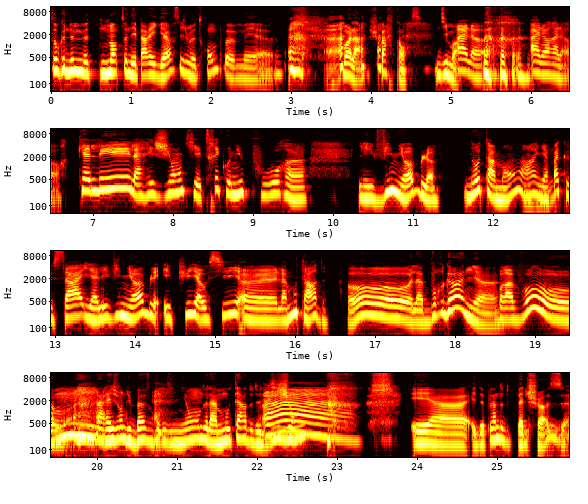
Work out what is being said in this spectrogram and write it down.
Donc ne me- m'en tenez pas rigueur si je me trompe, mais euh, voilà, je suis partante. Dis-moi. Alors, alors, alors, quelle est la région qui est très connue pour euh, les vignobles, notamment hein, Il n'y a Mhm. pas que ça, il y a les vignobles et puis il y a aussi euh, la moutarde. Oh, la Bourgogne. Bravo Mmh, la région du bœuf bourguignon, de la moutarde de Dijon Ah et, euh, et de plein d'autres belles choses.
